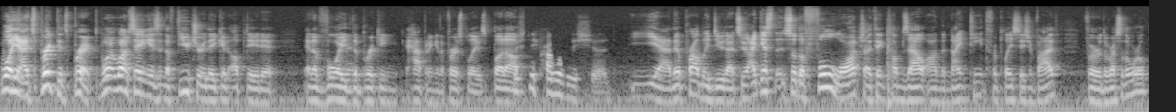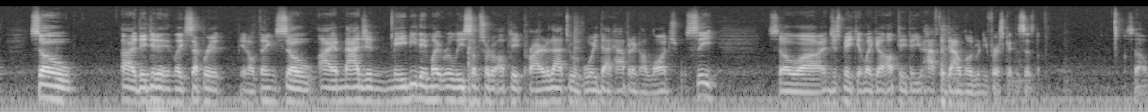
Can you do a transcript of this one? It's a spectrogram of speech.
well, yeah, it's bricked. It's bricked. What, what I'm saying is, in the future, they could update it and avoid the bricking happening in the first place. But um, which they probably should. yeah, they'll probably do that too. I guess so. The full launch, I think, comes out on the 19th for PlayStation 5 for the rest of the world. So uh, they did it in like separate, you know, things. So I imagine maybe they might release some sort of update prior to that to avoid that happening on launch. We'll see. So uh, and just make it like an update that you have to download when you first get the system. So.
